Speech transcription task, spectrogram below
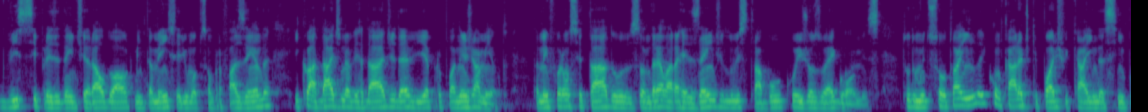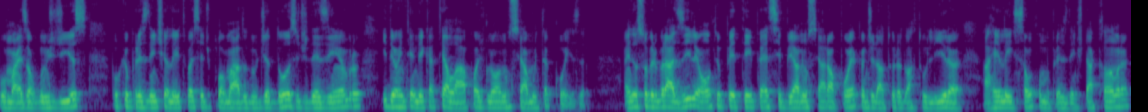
vice-presidente Geraldo Alckmin também seria uma opção para a Fazenda e que o Haddad, na verdade, deve ir para o planejamento. Também foram citados André Lara Rezende, Luiz Trabuco e Josué Gomes. Tudo muito solto ainda e com cara de que pode ficar ainda assim por mais alguns dias, porque o presidente eleito vai ser diplomado no dia 12 de dezembro e deu a entender que até lá pode não anunciar muita coisa. Ainda sobre Brasília, ontem o PT e PSB anunciaram apoio à candidatura do Arthur Lira à reeleição como presidente da Câmara,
